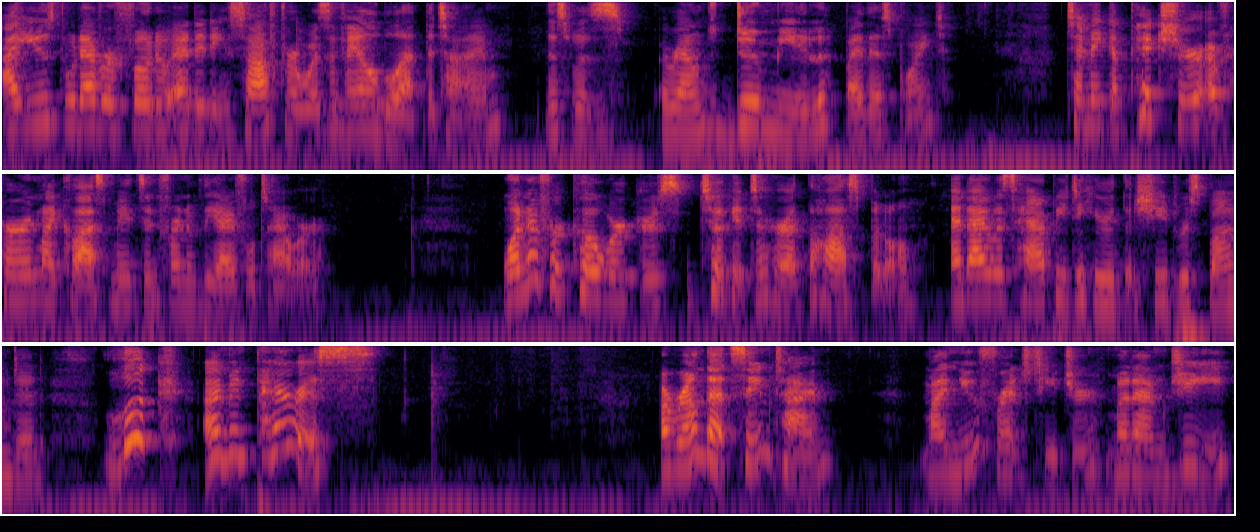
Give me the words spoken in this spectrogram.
I used whatever photo editing software was available at the time. This was around 2000 by this point to make a picture of her and my classmates in front of the Eiffel Tower. One of her coworkers took it to her at the hospital, and I was happy to hear that she'd responded, Look, I'm in Paris. Around that same time, my new French teacher, Madame G,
